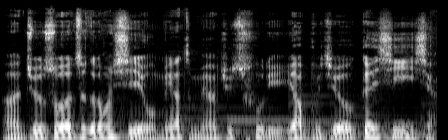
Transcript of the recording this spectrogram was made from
呃，就是说这个东西我们要怎么样去处理，要不就更新一下。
